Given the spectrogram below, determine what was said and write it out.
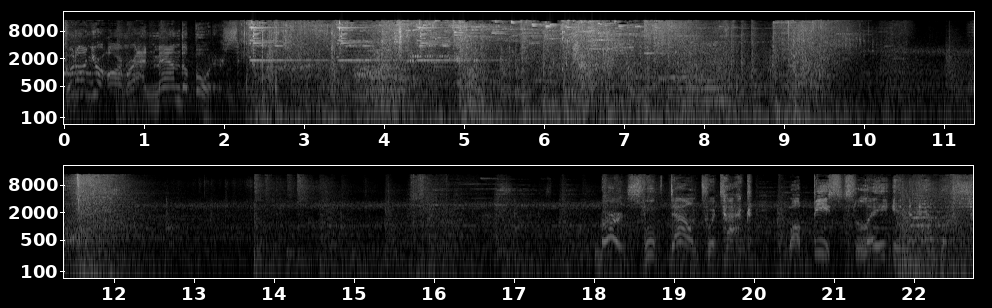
Put on your armor and man the borders. To attack, while beasts lay in ambush.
